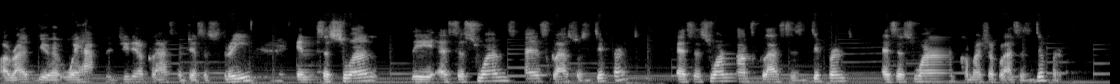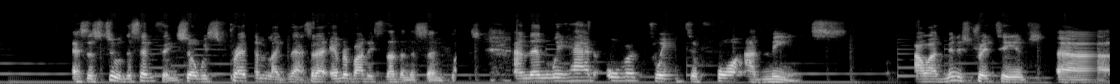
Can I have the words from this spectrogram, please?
All right, you, we have the junior class for SS3. In SS1, the SS1 science class was different SS1 art class is different, SS1 commercial class is different. SS2, the same thing. So we spread them like that so that everybody's not in the same place. And then we had over 24 admins. Our administrative uh,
